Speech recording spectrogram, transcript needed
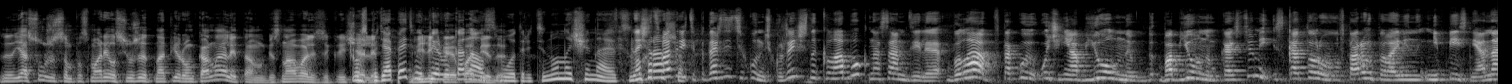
я с ужасом посмотрел сюжет на Первом канале, там бесновались и кричали Господи, опять вы «Великая Первый канал победа». смотрите. Ну, начинается. Значит, ну, хорошо. смотрите, подождите секундочку. Женщина-колобок, на самом деле, была в такой очень объемном, в объемном костюме, из которого во второй половине песни она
